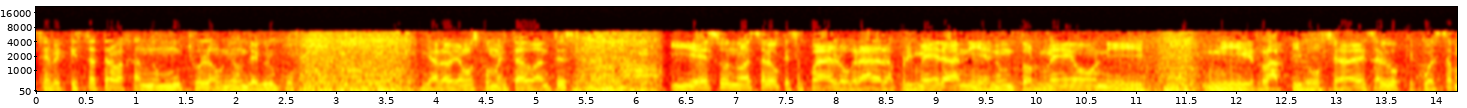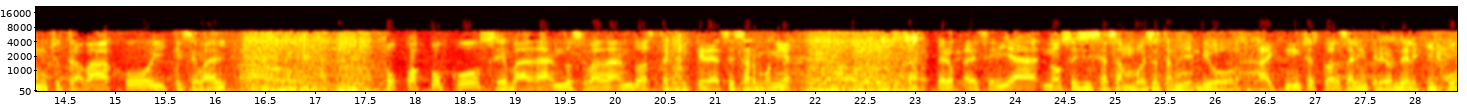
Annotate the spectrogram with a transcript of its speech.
se ve que está trabajando mucho la unión de grupo. Ya lo habíamos comentado antes. Y eso no es algo que se pueda lograr a la primera, ni en un torneo, ni, ni rápido. O sea, es algo que cuesta mucho trabajo y que se va poco a poco se va dando, se va dando hasta que creas esa armonía pero parecería, no sé si sea Zambuesa también, digo, hay muchas cosas al interior del equipo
